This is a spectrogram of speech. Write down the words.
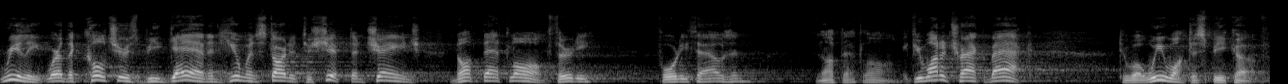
really where the cultures began and humans started to shift and change, not that long 30, 40,000, not that long. If you want to track back to what we want to speak of,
